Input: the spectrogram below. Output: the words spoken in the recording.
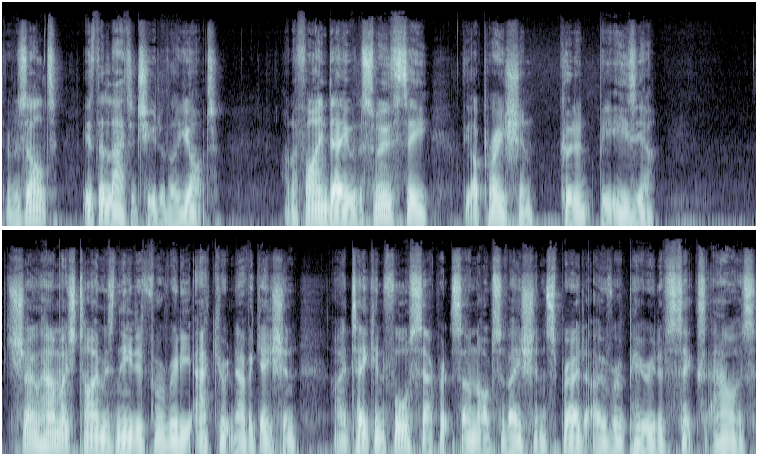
the result is the latitude of the yacht. On a fine day with a smooth sea, the operation couldn't be easier. Show how much time is needed for really accurate navigation, I had taken four separate sun observations spread over a period of six hours.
